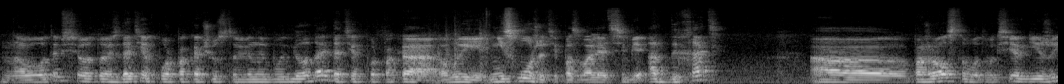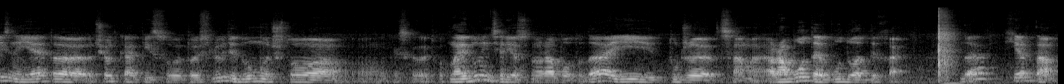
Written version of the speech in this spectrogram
Ну вот и все. То есть до тех пор, пока чувство вины будет голодать, до тех пор, пока вы не сможете позволять себе отдыхать, а, пожалуйста, вот в эксергии жизни я это четко описываю. То есть люди думают, что, как сказать, вот найду интересную работу, да, и тут же это самое, работая буду отдыхать. Да, хер там.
